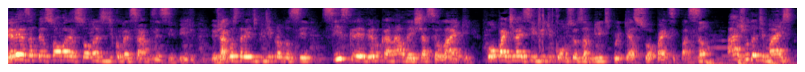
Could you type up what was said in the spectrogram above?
Beleza, pessoal? Olha só, antes de começarmos esse vídeo, eu já gostaria de pedir para você se inscrever no canal, deixar seu like, compartilhar esse vídeo com os seus amigos, porque a sua participação ajuda demais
